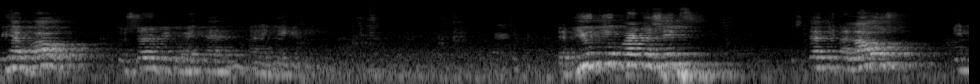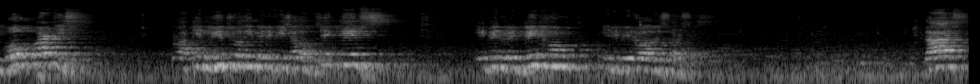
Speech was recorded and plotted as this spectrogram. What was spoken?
we have vowed to serve with commitment and integrity. The beauty of partnerships is that it allows in both parties to attain mutually beneficial objectives even with minimum individual resources. Thus,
